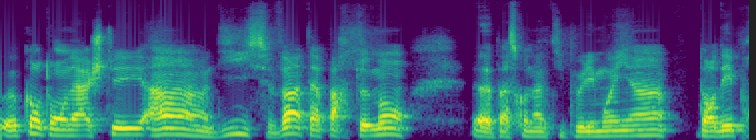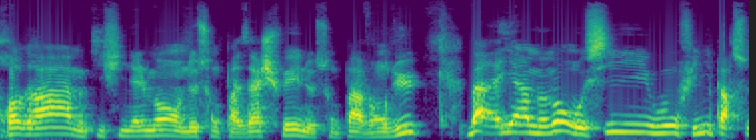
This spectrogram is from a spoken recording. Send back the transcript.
euh, quand on a acheté un, 10, 20 appartements, euh, parce qu'on a un petit peu les moyens, dans des programmes qui finalement ne sont pas achevés, ne sont pas vendus, bah il y a un moment aussi où on finit par se,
